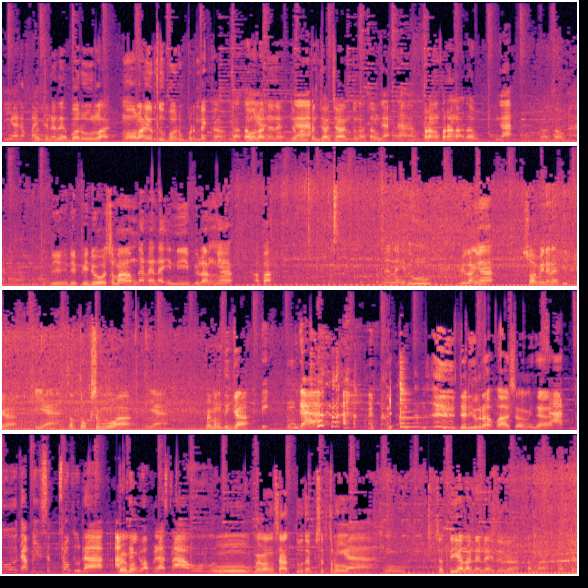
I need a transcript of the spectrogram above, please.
Iya berarti rupanya. nenek baru la- mau lahir tuh baru merdeka nggak tahu lah Iya. nenek zaman penjajahan tuh nggak tahu Enggak tahu. perang-perang nggak tahu Enggak. nggak tahu enggak tahu. di di video semalam kan nenek ini bilangnya apa nenek itu bilangnya suami nenek tiga Iya. setruk semua Iya. memang tiga Tik- Enggak. jadi berapa suaminya Satu tapi stroke sudah hampir Memang- 12 tahun. oh memang satu tapi setruk Iya. oh setia lah nenek itu ya sama kakek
